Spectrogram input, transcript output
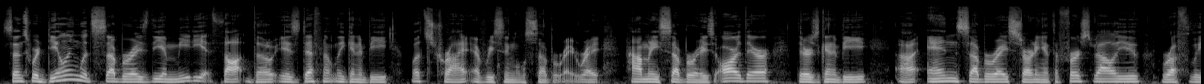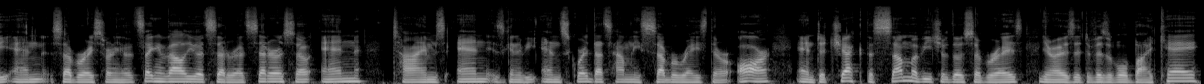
Since we're dealing with subarrays, the immediate thought though is definitely going to be, let's try every single subarray, right? How many subarrays are there? There's going to be uh, n subarrays starting at the first value, roughly n subarrays starting at the second value, etc., etc. So n times n is going to be n squared. That's how many subarrays there are. And to check the sum of each of those subarrays, you know, is it divisible by k?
